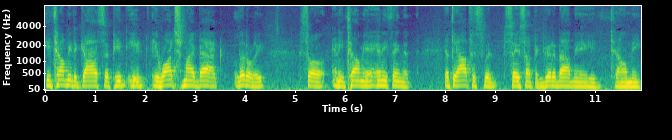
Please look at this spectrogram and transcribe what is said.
He'd tell me to gossip. He he he watched my back literally. So and he'd tell me anything that if the office would say something good about me, he'd tell me.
